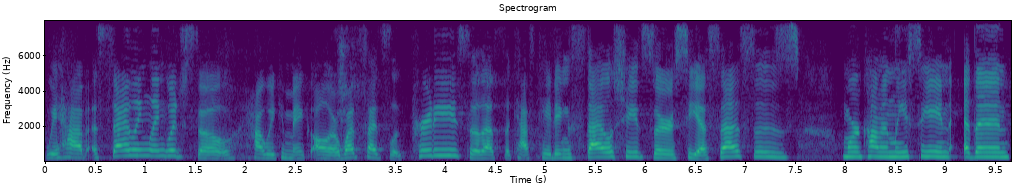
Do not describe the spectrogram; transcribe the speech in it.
we have a styling language, so how we can make all our websites look pretty. So that's the cascading style sheets or CSS is more commonly seen. And then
